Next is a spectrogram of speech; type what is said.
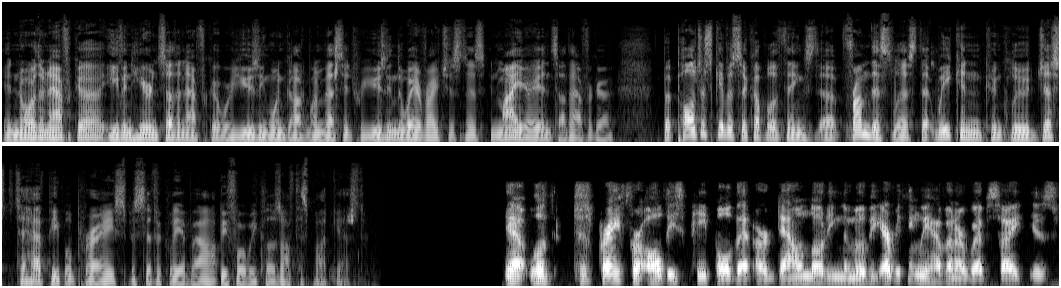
in Northern Africa, even here in Southern Africa. We're using One God, One Message. We're using the way of righteousness in my area in South Africa. But Paul, just give us a couple of things uh, from this list that we can conclude just to have people pray specifically about before we close off this podcast. Yeah, well, just pray for all these people that are downloading the movie. Everything we have on our website is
